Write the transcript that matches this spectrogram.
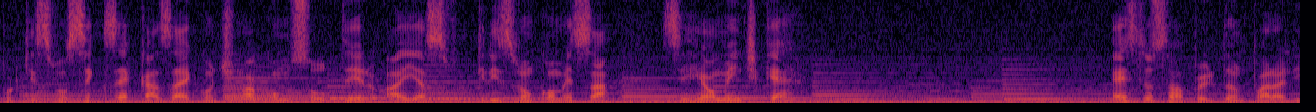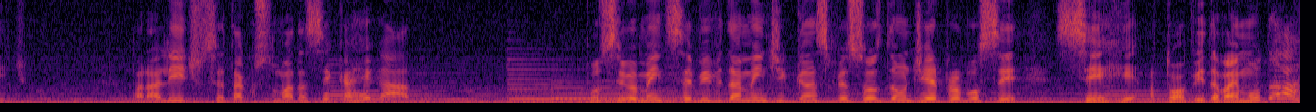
Porque se você quiser casar e continuar como solteiro, aí as crises vão começar. Você realmente quer? É isso que eu estava perguntando paralítico. Paralítico, você está acostumado a ser carregado. Possivelmente você vive da mendigância, as pessoas dão dinheiro para você. você. A tua vida vai mudar.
